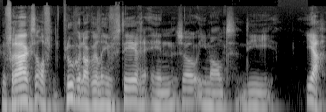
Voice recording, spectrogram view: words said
De vraag is of de ploegen nog willen investeren in zo iemand die, ja,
